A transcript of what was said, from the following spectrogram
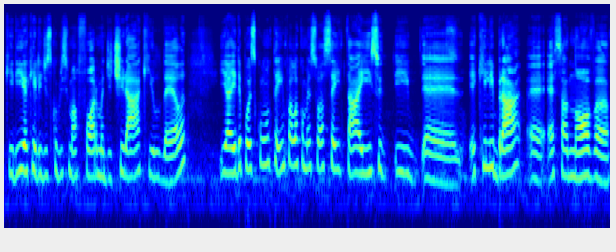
queria que ele descobrisse uma forma de tirar aquilo dela. E aí, depois, com o tempo, ela começou a aceitar isso e, e é, equilibrar é, essa nova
